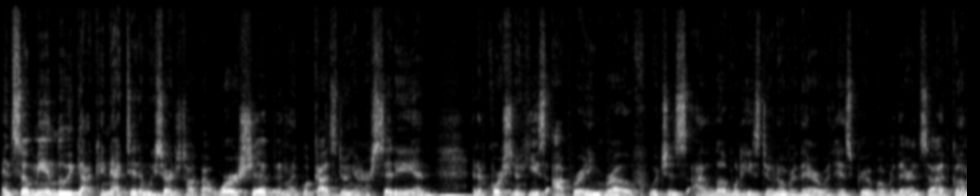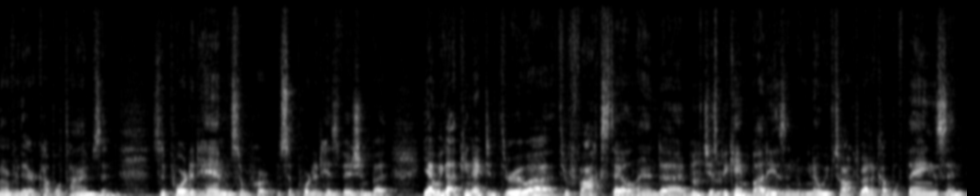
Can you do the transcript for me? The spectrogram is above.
And so me and Louis got connected, and we started to talk about worship and like what God's doing in our city, and and of course you know he's operating Rove, which is I love what he's doing over there with his group over there, and so I've gone over there a couple times and supported him and support supported his vision, but yeah we got connected through uh, through Foxtail and uh, we just became buddies, and you know we've talked about a couple things, and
